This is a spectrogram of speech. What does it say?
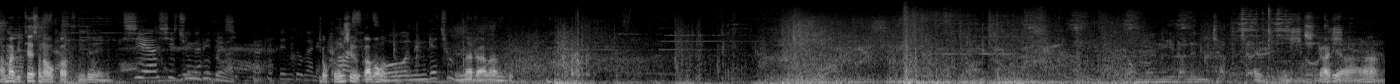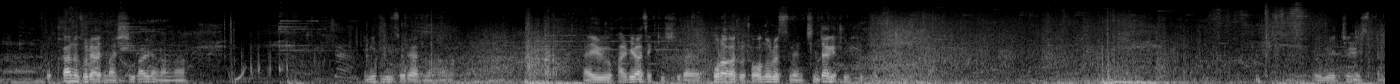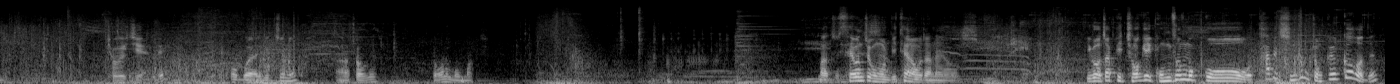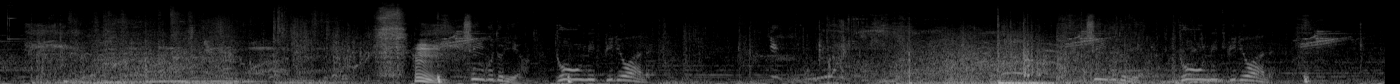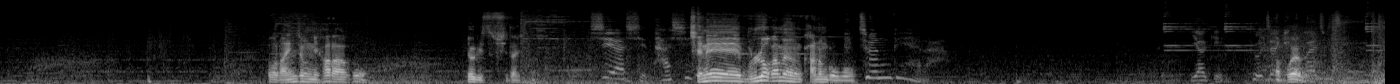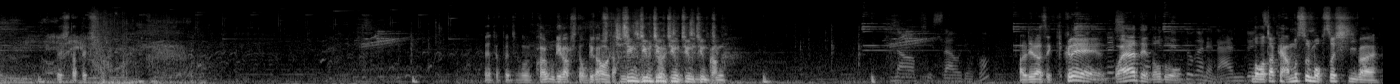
아마 밑에서 나올 것 같은데. 씨앗이 준비되었다. 저 공식을 까먹었네. 게 좋. 옛날에 알았는데 아이 뭐 지랄이야. 못 가는 소리 하지 마 씨발려나 재미있는 소리 하지 마. 아유 발리라 새끼 씨발. 돌아가지고 저거 노렸으면 진작에 죽겠다 여기에 찐이 있을 텐데 저기 찌는데? 어 뭐야 이게 찐이야? 아 저기? 저거는 못 막지 맞아 세 번째 공물 밑에 나오잖아요 이거 어차피 저기 공성 먹고 탑에 신경 좀 끌 거거든? 음 친구들이여 도움이 필요하네. 친구들이여 도움이 필요하네. 저거 라인 정리하라고. 여기 있읍시다 일단 씨앗이 다시 쟤네 물러가면 가는 거고. 준비해라. 여기 아, 뭐야, 이거. 도와주세요. 뺍시다 뺍시다. 빼자 빼자 우리 갑시다 우리 갑시다. 어, 지금 지금 지금 지금 지금 지금 지금 나 없이 싸우려고? 알리라 새끼 그래 와야 돼 너도. 너 어차피 아무 쓸모 없어 씨발.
